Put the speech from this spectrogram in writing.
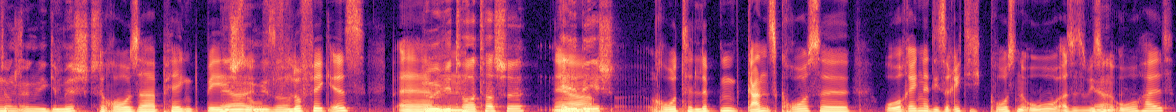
Richtung irgendwie gemischt. rosa, pink, beige, Ja, so, so. fluffig ist. Louis Ähm, Vuitton-Tasche, ja, hellbeige. rote Lippen, ganz große Ohrringe, diese richtig großen O, also so wie so Ja. ein O halt.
